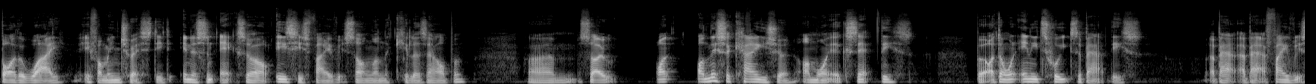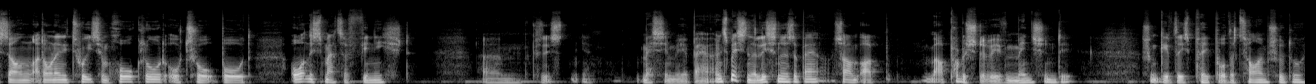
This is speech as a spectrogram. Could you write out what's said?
by the way, if I'm interested, "Innocent Exile" is his favourite song on the Killers album. Um, so on on this occasion, I might accept this, but I don't want any tweets about this, about about a favourite song. I don't want any tweets from Hawklord or Chalkboard. I want this matter finished because it's you know, messing me about and it's messing the listeners about. So I'm, I, I probably should have even mentioned it. Shouldn't give these people the time, should we?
